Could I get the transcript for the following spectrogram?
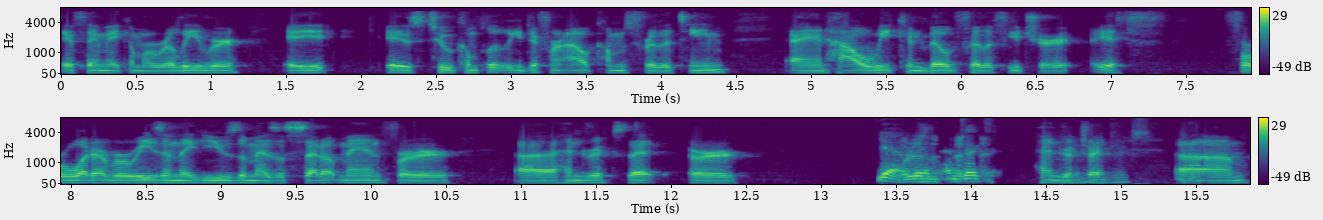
if they make him a reliever, it is two completely different outcomes for the team and how we can build for the future. If for whatever reason they use him as a setup man for uh, Hendriks, that or Yeah, what is Liam it? Hendriks. Hendriks, Yeah, right? Hendriks. Um,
